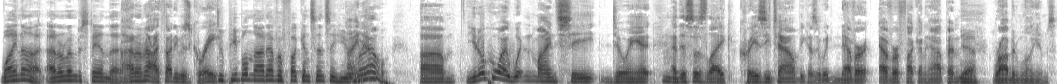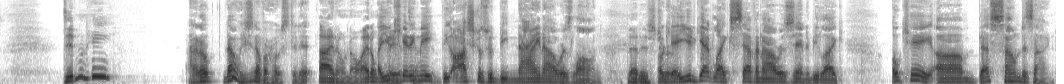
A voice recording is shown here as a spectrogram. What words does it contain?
Why not? I don't understand that. I don't know. I thought he was great. Do people not have a fucking sense of humor? I know. Um, you know who I wouldn't mind see doing it, Hmm. and this is like Crazy Town because it would never ever fucking happen. Yeah. Robin Williams. Didn't he? I don't know. He's never hosted it. I don't know. I don't. Are you kidding me? The Oscars would be nine hours long. That is true. Okay, you'd get like seven hours in and be like, okay, um, best sound design.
